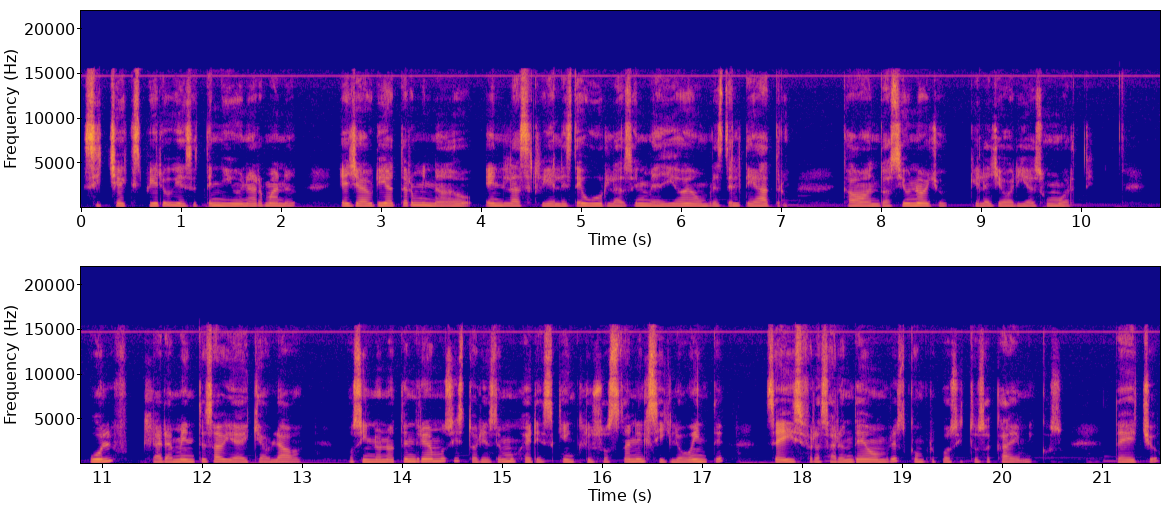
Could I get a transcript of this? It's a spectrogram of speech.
si Shakespeare hubiese tenido una hermana, ella habría terminado en las rieles de burlas en medio de hombres del teatro, cavando así un hoyo que la llevaría a su muerte. Wolf claramente sabía de qué hablaba, o si no, no tendríamos historias de mujeres que incluso hasta en el siglo XX se disfrazaron de hombres con propósitos académicos. De hecho,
